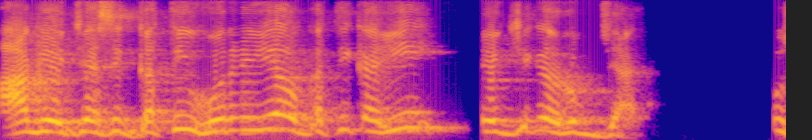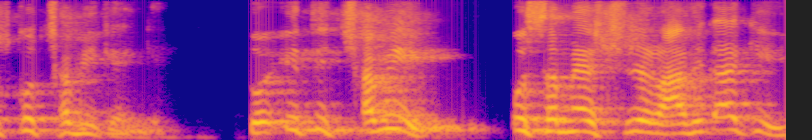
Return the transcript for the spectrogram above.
आगे जैसे गति हो रही है और गति कहीं एक जगह रुक जाए, उसको छवि कहेंगे। तो इत छवि, उस समय श्री राधिका की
